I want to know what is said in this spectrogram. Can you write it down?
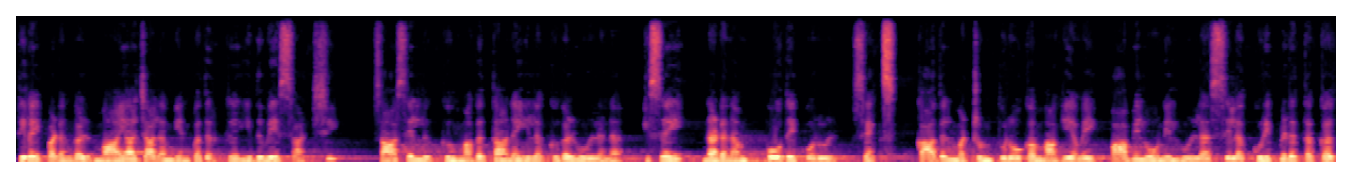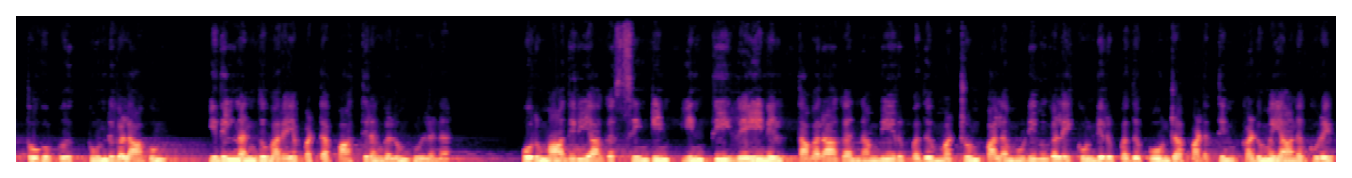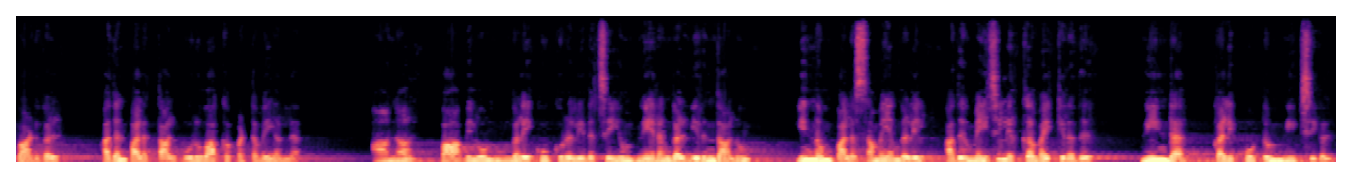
திரைப்படங்கள் மாயாஜாலம் என்பதற்கு இதுவே சாட்சி. சாசெல்லுக்கு மகத்தான இலக்குகள் உள்ளன. இசை நடனம் போதைப்பொருள் செக்ஸ் காதல் மற்றும் துரோகம் ஆகியவை பாபிலோனில் உள்ள சில குறிப்பிடத்தக்க தொகுப்பு தூண்டுகளாகும். இதில் நன்கு வரையப்பட்ட பாத்திரங்களும் உள்ளன. ஒரு மாதிரியாக சிங்கிங் இன் தி ரெயினில் தவறாக நம்பியிருப்பது மற்றும் பல முடிவுகளை கொண்டிருப்பது போன்ற படத்தின் கடுமையான குறைபாடுகள் அதன் பலத்தால் உருவாக்கப்பட்டவை அல்ல. ஆனால் பாபிலோன் உங்களை கூக்குரலிட செய்யும் நேரங்கள் இருந்தாலும் இன்னும் பல சமயங்களில் அது மெய்சிலிருக்க வைக்கிறது. நீண்ட களிப்பூட்டும் நீட்சிகள்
